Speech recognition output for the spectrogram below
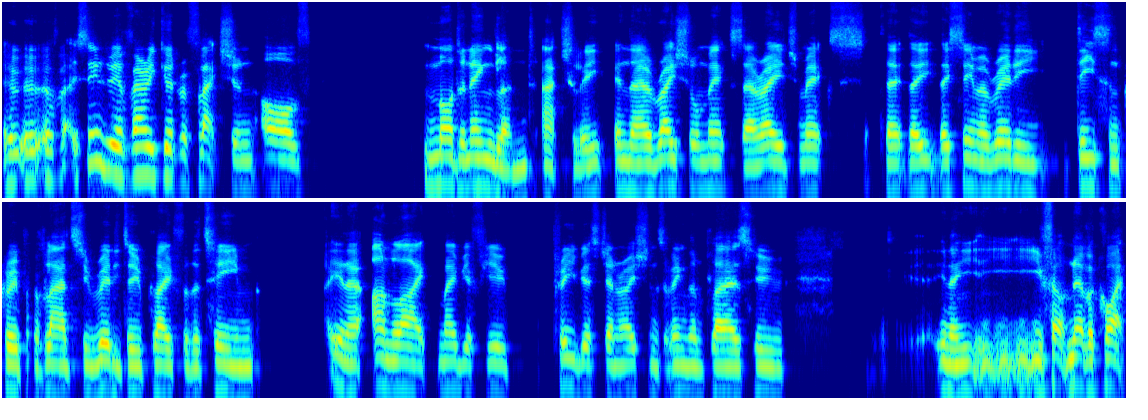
who, who seem to be a very good reflection of modern England actually in their racial mix, their age mix. They, they they seem a really decent group of lads who really do play for the team. You know, unlike maybe a few previous generations of England players who you know, you, you, felt never quite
